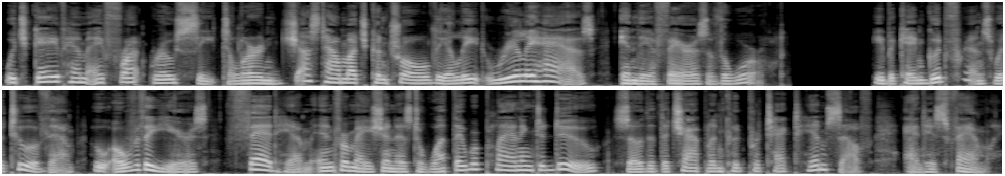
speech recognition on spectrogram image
which gave him a front row seat to learn just how much control the elite really has in the affairs of the world. He became good friends with two of them, who over the years fed him information as to what they were planning to do so that the chaplain could protect himself and his family.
